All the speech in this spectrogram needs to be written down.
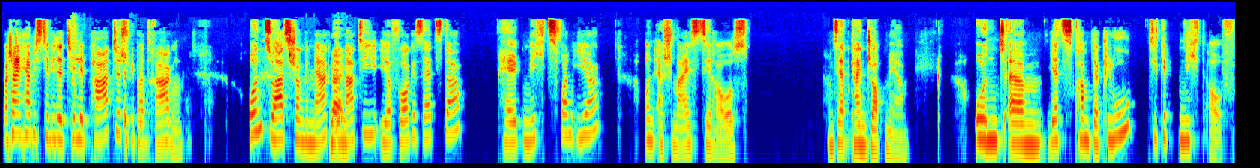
Wahrscheinlich habe ich es dir wieder telepathisch übertragen. Und du hast schon gemerkt, Nein. Donati, ihr Vorgesetzter, hält nichts von ihr und er schmeißt sie raus. Und sie hat keinen Job mehr. Und ähm, jetzt kommt der Clou, sie gibt nicht auf.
